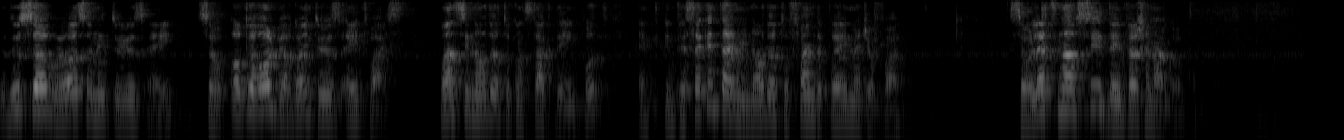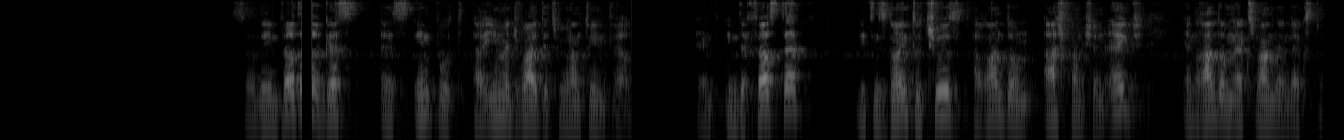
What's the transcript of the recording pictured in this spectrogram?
To do so, we also need to use A. So overall, we are going to use A twice. Once in order to construct the input, and in the second time in order to find the preimage of y. So let's now see the inversion algorithm. So the inverter gets as input an image y that we want to invert. And in the first step, it is going to choose a random hash function h and random x1 and x2.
